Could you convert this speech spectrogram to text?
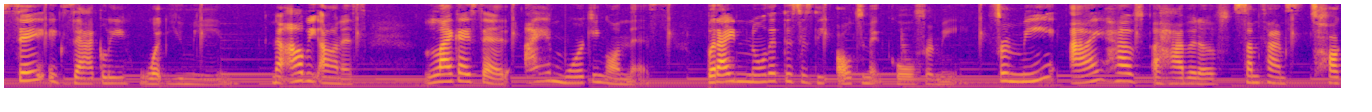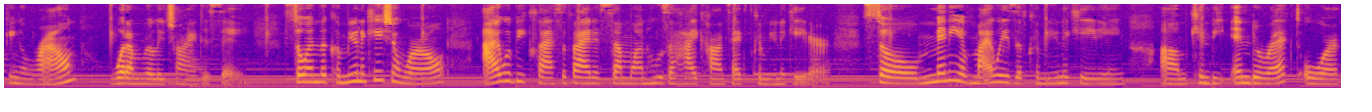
Say exactly what you mean. Now, I'll be honest, like I said, I am working on this, but I know that this is the ultimate goal for me. For me, I have a habit of sometimes talking around what I'm really trying to say. So, in the communication world, I would be classified as someone who's a high context communicator. So, many of my ways of communicating um, can be indirect or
